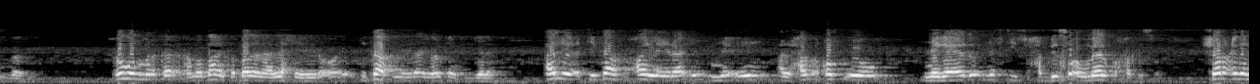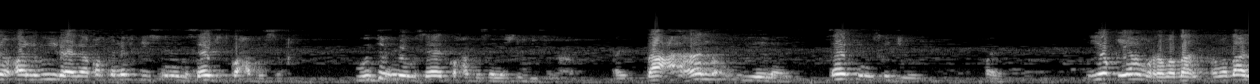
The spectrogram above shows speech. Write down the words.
u baabay xugun marka ramadaanka badanaa la xiriiro oo ictikaaf la yiraha ayuu halkan ka gela alictikaaf waxaa la yidhaha in qofku inuu nagaado naftiisu xabiso oo meel ku xabiso sharcigana waxaa lagu yidhaahdaa qofka naftiisu inuu masaajid ku xabiso muddo inuu masaajid ku xabiso nafsadiisa daaca ahaanna u yeelayo masaajidka inuu iska joogo. Iyo qiyaamu ramadaan. Ramadaan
